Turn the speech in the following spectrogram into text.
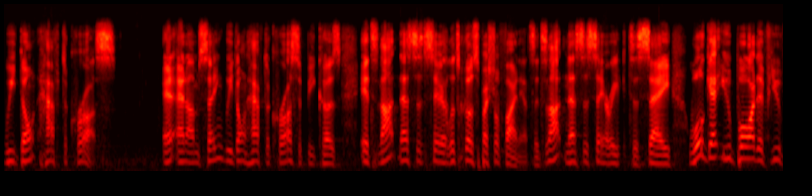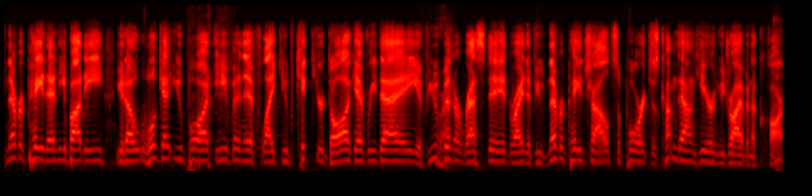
we don't have to cross. And, and, I'm saying we don't have to cross it because it's not necessary. Let's go special finance. It's not necessary to say we'll get you bought if you've never paid anybody. You know, we'll get you bought even if like you've kicked your dog every day, if you've right. been arrested, right? If you've never paid child support, just come down here and you drive in a car.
